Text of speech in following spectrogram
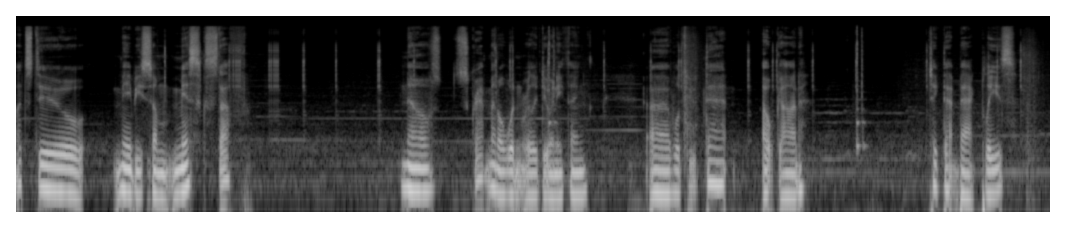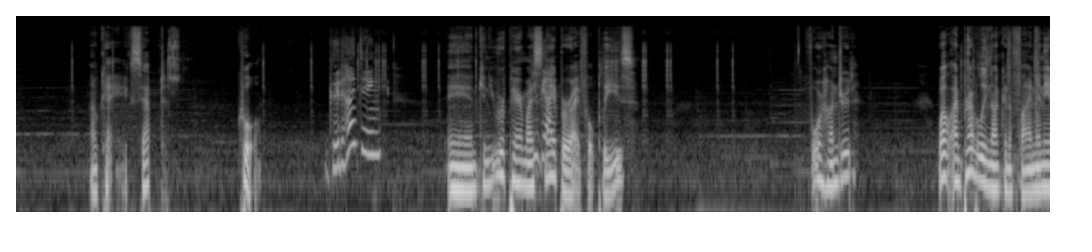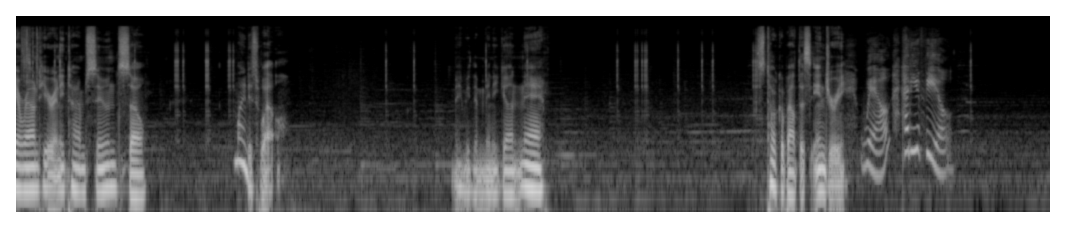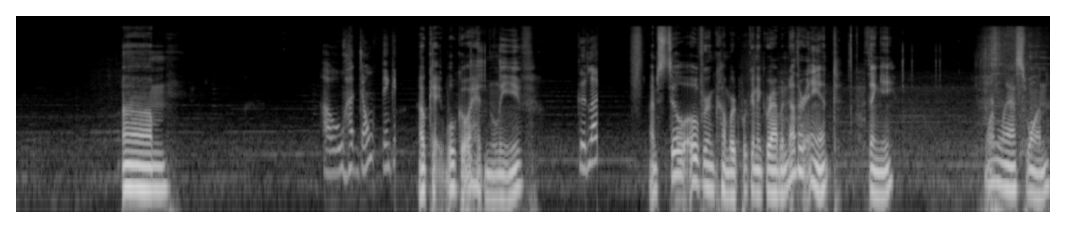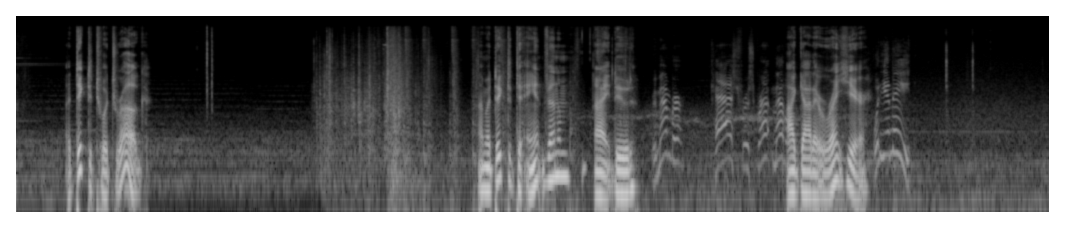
Let's do maybe some misc stuff. No, scrap metal wouldn't really do anything. Uh, we'll do that. Oh God. Take that back, please. Okay, accept. Cool. Good hunting. And can you repair my You sniper rifle, please? 400? Well, I'm probably not going to find any around here anytime soon, so might as well. Maybe the minigun. Nah. Let's talk about this injury. Well, how do you feel? Um, Oh, I don't think it. okay, we'll go ahead and leave. Good luck. I'm still over encumbered. We're gonna grab another ant thingy. One last one. Addicted to a drug. I'm addicted to ant venom? Alright, dude. Remember, cash for scrap metal. I got it right here. What do you need?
